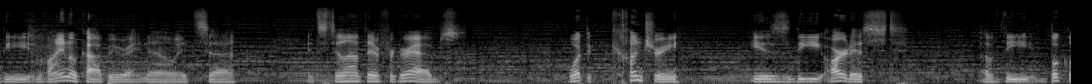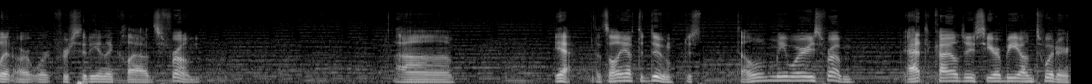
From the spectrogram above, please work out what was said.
the vinyl copy right now. It's uh, it's still out there for grabs. What country is the artist of the booklet artwork for City in the Clouds from. Uh, yeah, that's all you have to do. Just tell me where he's from. At KyleJCRB on Twitter.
